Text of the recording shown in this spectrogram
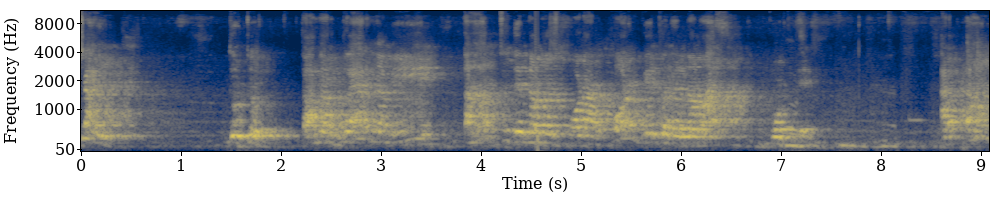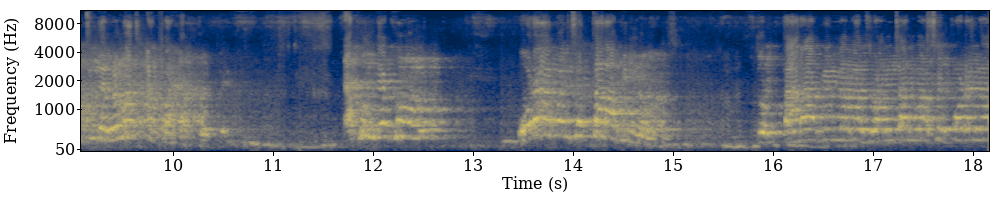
চাই দুটো। তো আমার দয়ার নবী তাহাজ্জুদের নামাজ পড়ার পর বেতনের নামাজ পড়তেন আর তাহাজ্জুদের নামাজ আট রাকাত পড়তেন এখন দেখুন ওরা বলছে তারাবির নামাজ। তো তারাবির নামাজ রমজান মাসে পড়ে না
